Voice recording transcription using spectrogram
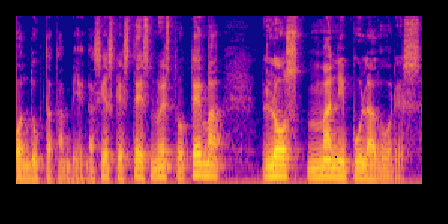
conducta también. Así es que este es nuestro tema, los manipuladores.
